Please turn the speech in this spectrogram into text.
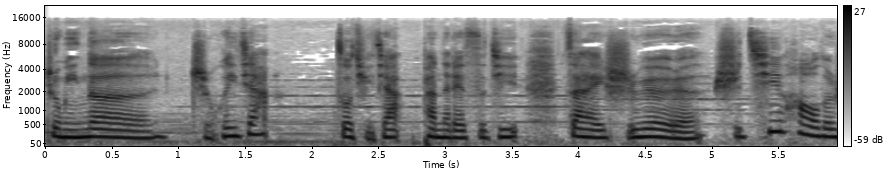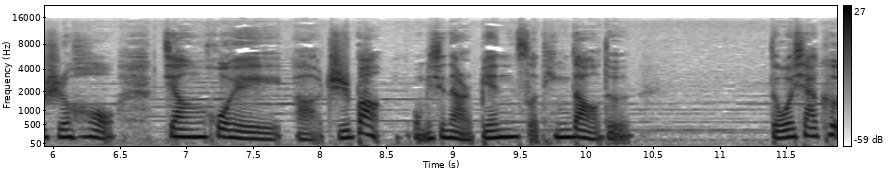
著名的指挥家、作曲家潘德列斯基在十月十七号的时候将会啊执棒我们现在耳边所听到的德沃夏克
